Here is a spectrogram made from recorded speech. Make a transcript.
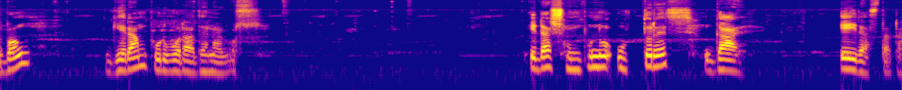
এবং গ্রাম পূর্ব রাধানগর। এটা সম্পূর্ণ উত্তরের গায়ে এই রাস্তাটা।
